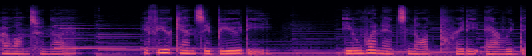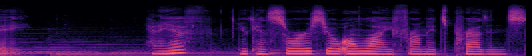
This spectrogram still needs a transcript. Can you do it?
I want to know if you can see beauty even when it's not pretty every day, and if you can source your own life from its presence.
